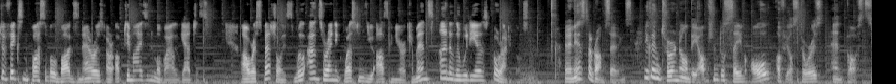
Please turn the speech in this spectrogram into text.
to fixing possible bugs and errors or optimizing mobile gadgets. Our specialists will answer any questions you ask in your comments under the videos or articles. In Instagram settings, you can turn on the option to save all of your stories and posts.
